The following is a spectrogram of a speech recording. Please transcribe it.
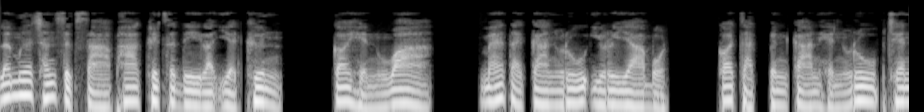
และเมื่อฉันศึกษาภาคทฤษฎีละเอียดขึ้น ก็เห็นว่า แม้แต่การรู้อิริยาบถก็จัดเป็นการเห็นรูปเช่น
